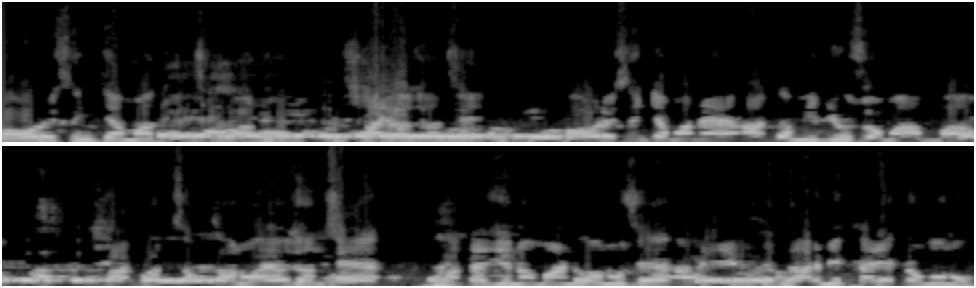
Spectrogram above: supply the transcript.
બહોળી સંખ્યામાં તુલસી આયોજન છે. બહોળી સંખ્યામાં આગામી દિવસોમાં ભાગવત સપ્તાહનું આયોજન છે. માતાજીનો માંડવાનું છે. અને એવી રીતે ધાર્મિક કાર્યક્રમોનું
